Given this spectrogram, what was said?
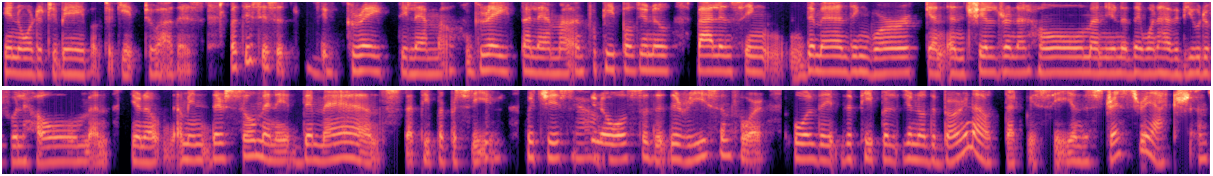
in order to be able to give to others. But this is a, a mm. great dilemma great dilemma. And for people you know balancing demanding work and and children at home and you know they want to have a beautiful home and you know i mean there's so many demands that people perceive which is Yeah. you know also the, the reason for all the the people you know the burnout that we see and the stress reactions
